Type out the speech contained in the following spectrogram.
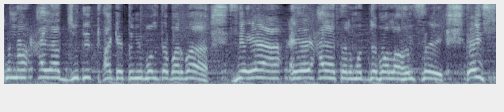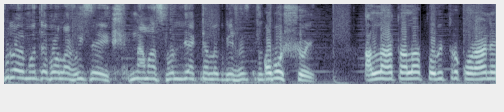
কোন আয়াত যদি থাকে, তুমি বলতে পারবা যে এই আয়াতের মধ্যে বলা হয়েছে এই সুরের মধ্যে বলা হয়েছে নামাজ পড়লে একটা লোক বিহস্ত অবশ্যই। আল্লাহ তাআলা পবিত্র কোরআনে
